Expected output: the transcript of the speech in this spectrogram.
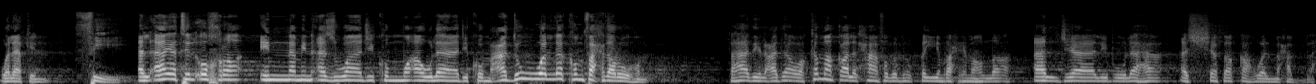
ولكن في الآية الأخرى إن من أزواجكم وأولادكم عدوا لكم فاحذروهم. فهذه العداوة كما قال الحافظ ابن القيم رحمه الله الجالب لها الشفقة والمحبة.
